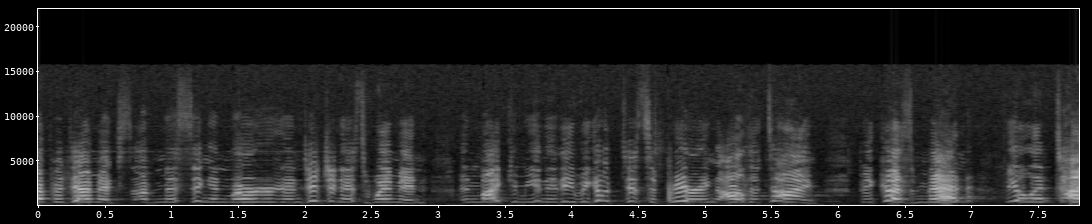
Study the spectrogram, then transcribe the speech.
epidemics of missing and murdered indigenous women in my community. We go disappearing all the time because men feel entitled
